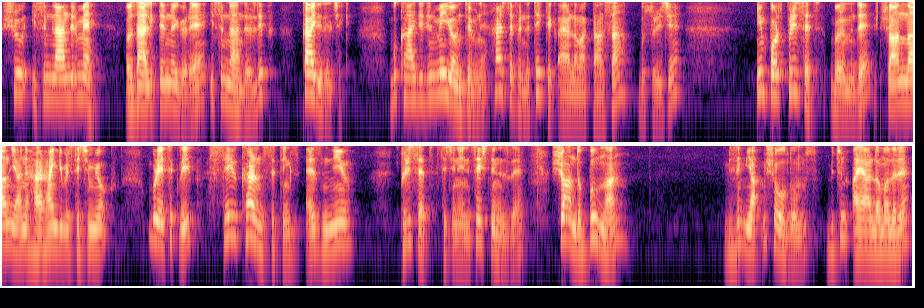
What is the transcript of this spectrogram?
şu isimlendirme özelliklerine göre isimlendirilip kaydedilecek. Bu kaydedilme yöntemini her seferinde tek tek ayarlamaktansa bu süreci Import Preset bölümünde şu andan yani herhangi bir seçim yok. Buraya tıklayıp Save Current Settings as New Preset seçeneğini seçtiğinizde şu anda bulunan bizim yapmış olduğumuz bütün ayarlamaları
